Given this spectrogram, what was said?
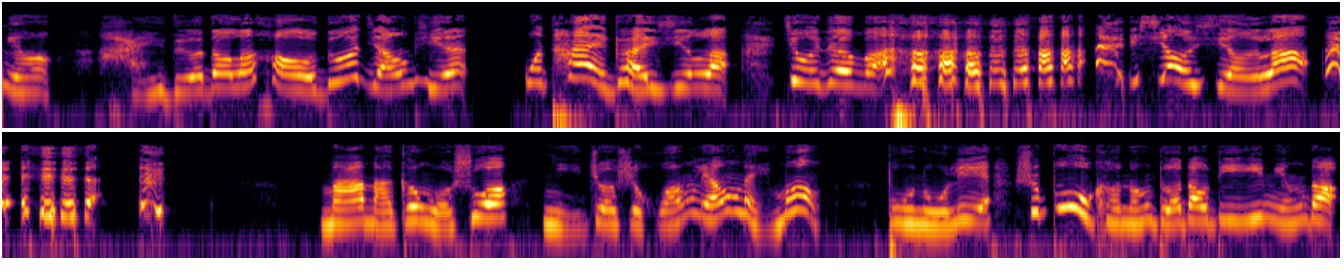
名，还得到了好多奖品，我太开心了，就这么哈哈哈哈笑醒了。妈妈跟我说：“你这是黄粱美梦，不努力是不可能得到第一名的。”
